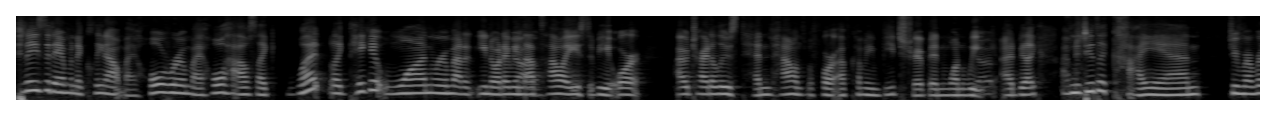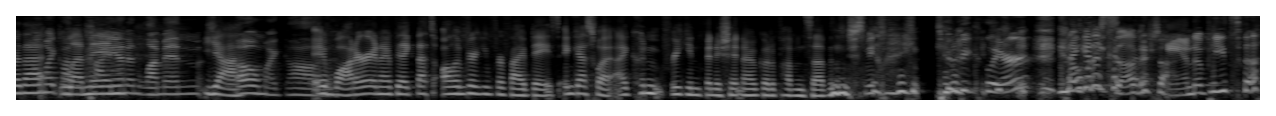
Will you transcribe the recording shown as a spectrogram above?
today's the day I'm going to clean out my whole room, my whole house. Like what? Like take it one room at a, you know what I mean? Yeah. That's how I used to be. Or I would try to lose 10 pounds before upcoming beach trip in one week. Yep. I'd be like, I'm going to do the cayenne. Do you remember that? oh my God. Lemon cayenne and lemon. Yeah. Oh my God. and water. And I'd be like, that's all I'm drinking for five days. And guess what? I couldn't freaking finish it. And I would go to pub and sub and just be like, To be clear, can I get a sub and a pizza?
